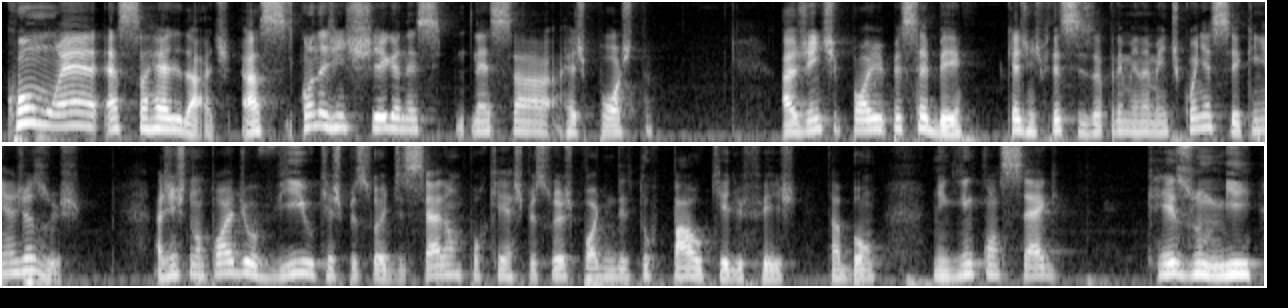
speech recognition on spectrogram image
Como é essa realidade? Quando a gente chega nesse, nessa resposta, a gente pode perceber que a gente precisa primeiramente conhecer quem é Jesus. A gente não pode ouvir o que as pessoas disseram, porque as pessoas podem deturpar o que ele fez, tá bom? Ninguém consegue resumir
